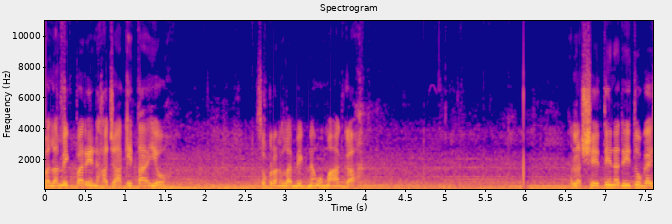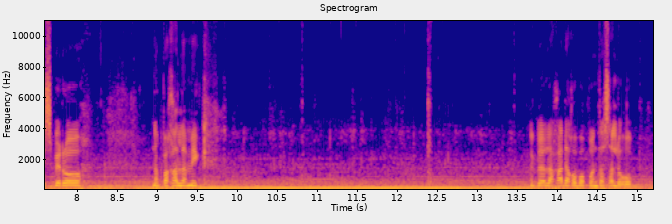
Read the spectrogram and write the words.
Malamig pa rin, naka-jacket tayo. Sobrang lamig ng umaga. Alas 7 na dito guys pero napakalamig. Naglalakad ako papunta sa loob.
